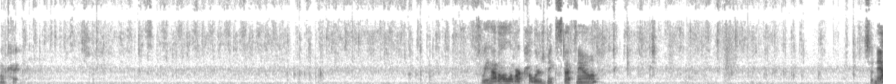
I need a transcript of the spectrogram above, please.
Okay. So we have all of our colors mixed up now. So now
